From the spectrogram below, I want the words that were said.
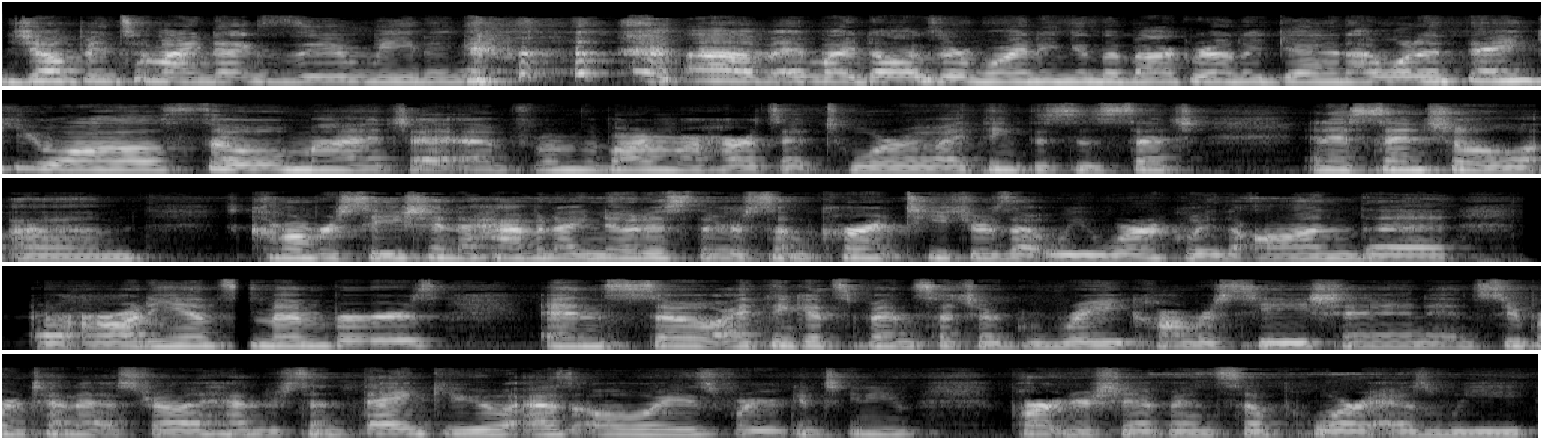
jump into my next Zoom meeting, um, and my dogs are whining in the background again, I want to thank you all so much uh, from the bottom of our hearts at Touro. I think this is such an essential um, conversation to have, and I noticed there are some current teachers that we work with on the our audience members. And so I think it's been such a great conversation. And Superintendent Estrella Henderson, thank you as always for your continued partnership and support as we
